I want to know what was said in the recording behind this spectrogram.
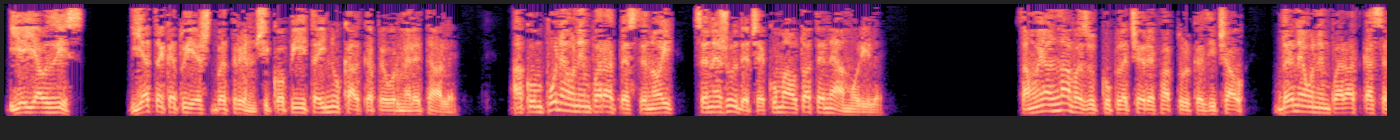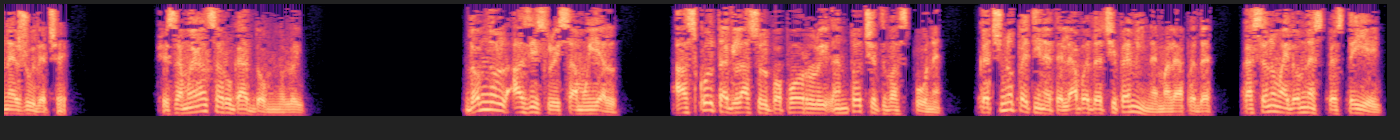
Ei i-au zis, Iată că tu ești bătrân și copiii tăi nu calcă pe urmele tale. Acum pune un împărat peste noi să ne judece, cum au toate neamurile. Samuel n-a văzut cu plăcere faptul că ziceau, dă-ne un împărat ca să ne judece. Și Samuel s-a rugat Domnului. Domnul a zis lui Samuel, ascultă glasul poporului în tot ce-ți va spune, căci nu pe tine te leapădă, ci pe mine mă leapădă, ca să nu mai domnesc peste ei.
